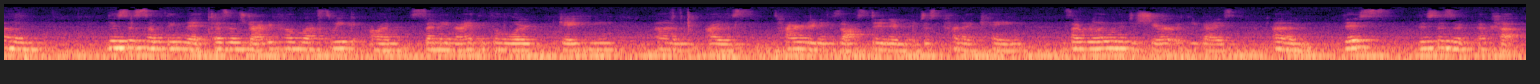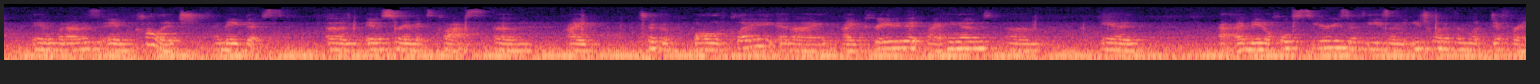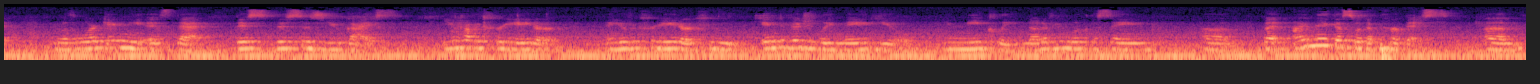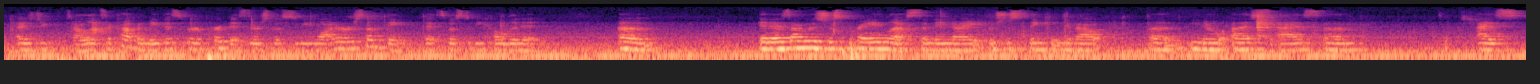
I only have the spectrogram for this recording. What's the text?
Um, this is something that, as I was driving home last week on Sunday night, that the Lord gave me. Um, I was tired and exhausted, and it just kind of came. So I really wanted to share it with you guys. Um, this this is a, a, cup, and when I was in college, I made this um, in a ceramics class. Um, I took a ball of clay and I, I created it by hand, um, and I, made a whole series of these, and each one of them looked different. And what the Lord gave me is that this this is you guys. You have a creator, and you have a creator who individually made you uniquely. None of you look the same, um, but I made this with a purpose. Um, as you can tell, it's a cup. I made this for a purpose. There's supposed to be water or something that's supposed to be held in it. Um, and as I was just praying last Sunday night, I was just thinking about, you know, us as um, as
